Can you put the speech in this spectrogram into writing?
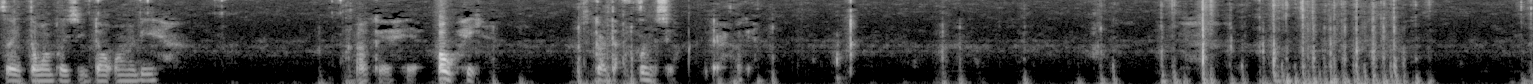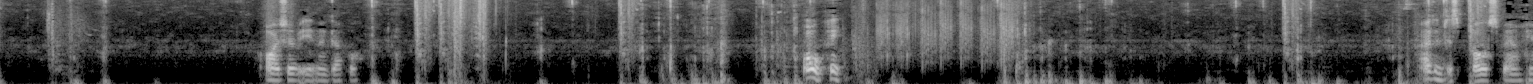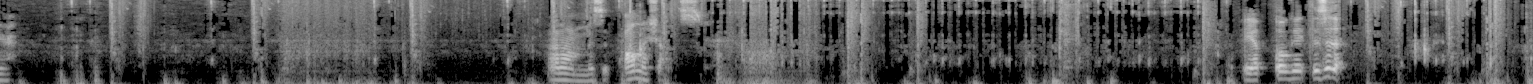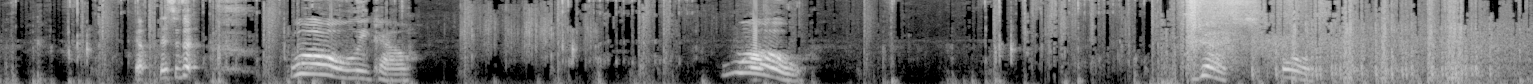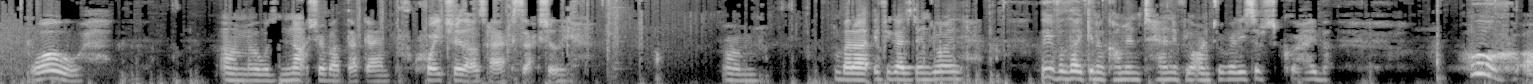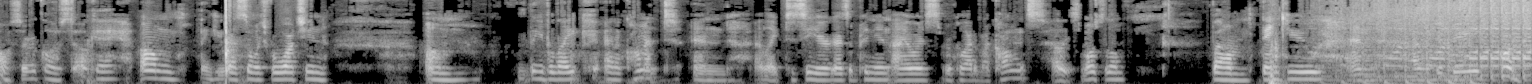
It's like the one place you don't want to be. Okay, yeah. Oh, hey. Guard that flint seal. There, okay. Oh, I should have eaten a apple. Oh, hey. I can just bow spam here. I don't miss it. All my shots. Yep, okay, this is it. Yep, this is it. Holy cow. Whoa! Yes! Oh. Whoa. Um, I was not sure about that guy. I'm quite sure that was hacks, actually. Um, but, uh, if you guys did enjoy, leave a like and a comment, and if you aren't already, subscribe. Whew. Oh, server closed. Okay. Um, thank you guys so much for watching. Um, leave a like and a comment, and I like to see your guys' opinion. I always reply to my comments, at least most of them. Um, thank you, and have a good day.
